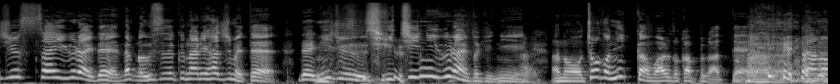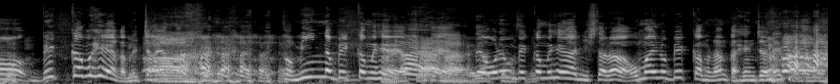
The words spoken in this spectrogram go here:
20歳ぐらいでなんか薄くなり始めてで212ぐらいの時に、はい。あのちょうど日韓ワールドカップがあって、あのベッカムヘアがめっちゃ流行ったの。そうみんなベッカムヘアやってて、はいはいはい。で俺もベッカムヘアにしたら「お前のベッカムなんか変じゃね?」って言わ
